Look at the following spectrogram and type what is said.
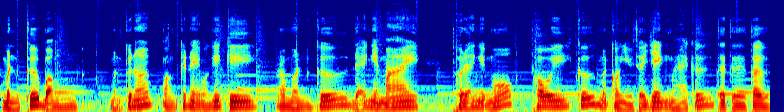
mình cứ bận, mình cứ nói bận cái này, bận cái kia, rồi mình cứ để ngày mai thôi để ngày mốt, thôi cứ, mình còn nhiều thời gian mà, cứ từ từ từ.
